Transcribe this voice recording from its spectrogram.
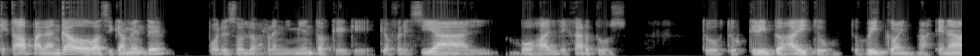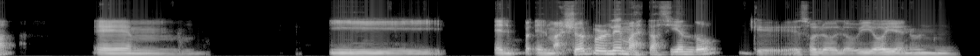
que estaba apalancado básicamente, por eso los rendimientos que, ofrecía vos al dejar tus, tus, criptos ahí, tus bitcoins más que nada. Em, y el, mayor problema está siendo, que eso lo, vi hoy en un,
